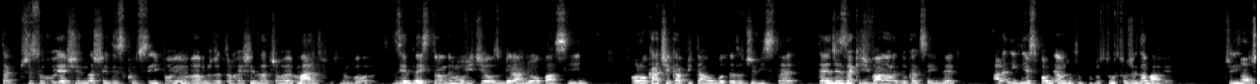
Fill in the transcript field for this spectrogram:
tak przysłuchuję się naszej dyskusji i powiem wam, że trochę się zacząłem martwić. No bo z jednej strony mówicie o zbieraniu, o pasji, o lokacie kapitału, bo to jest oczywiste. Też jest jakiś walor edukacyjny, ale nikt nie wspomniał, że to po prostu służy zabawie. Czyli O. czy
